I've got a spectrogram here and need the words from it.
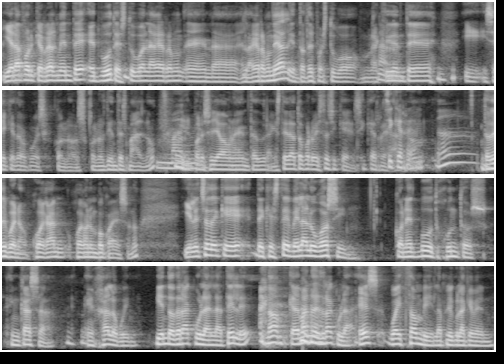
Y era porque realmente Ed Wood estuvo en la guerra, en la, en la guerra mundial y entonces pues tuvo un Claro. accidente y, y se quedó pues con los, con los dientes mal, ¿no? Madre y por eso llevaba una dentadura. Este dato por lo visto sí que, sí que es real. Sí que es ¿no? real. Ah, Entonces, bueno, juegan, juegan un poco a eso, ¿no? Y el hecho de que, de que esté Bela Lugosi con Ed Wood juntos en casa en Halloween, viendo Drácula en la tele, no, que además no es Drácula, es White Zombie, la película que ven.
